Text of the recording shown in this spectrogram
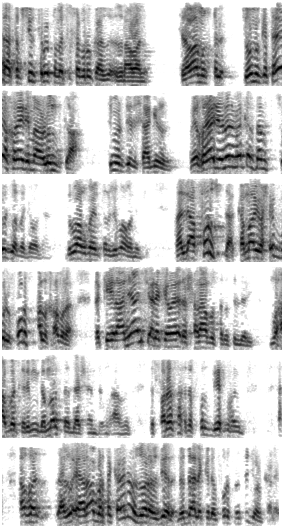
سره تفسیر تر ته مې صبر وکړ روانو چې روان مستل چې موږ ته خدای دې معلوم کا سمر تیر شاګرد مې خدای دې نور وکړ سم سوچ ولا جواب درواغ به ترجمه ونه کی هلا فرص ده کما يحب الفرص الخمره لکه ایرانیان چې لکه د شراب سره تل لري محبت لري موږ د مرث د شان د محبت د فرص د فرص ډیر هغه هغه اعراب ورته کړنه زور او زیر نو دا لکه د فرص څه جوړ کړی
